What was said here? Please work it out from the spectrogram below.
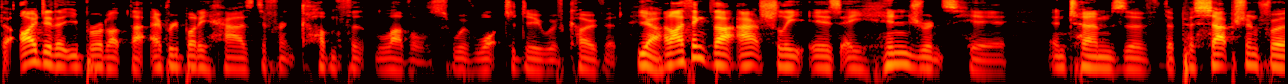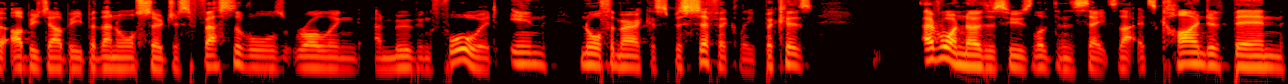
the idea that you brought up that everybody has different comfort levels with what to do with COVID. Yeah. And I think that actually is a hindrance here in terms of the perception for Ubbi Dubbi, but then also just festivals rolling and moving forward in North America specifically, because everyone knows this who's lived in the States that it's kind of been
